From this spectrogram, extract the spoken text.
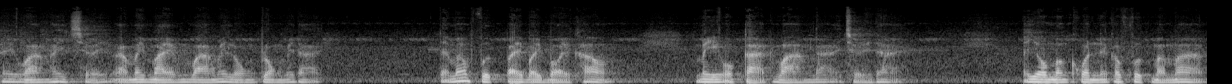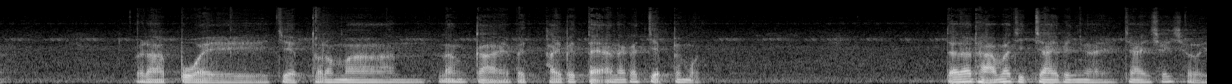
ให้วางให้เฉยเอาใหม่ๆมันวางไม่ลงปลงไม่ได้ แต่เมื่อฝึกไปบ่อยๆเข้า มีโอกาสวางได้เฉยได้ โยมบางคนเนี่ยเขาฝึกมามาก เวลาป่วยเจ็บทรมาน ร่างกายไปใครไปแตะอะไรก็เจ็บไปหมด แต่ถ้าถามว่าจิตใจเป็นไง ใจเฉย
